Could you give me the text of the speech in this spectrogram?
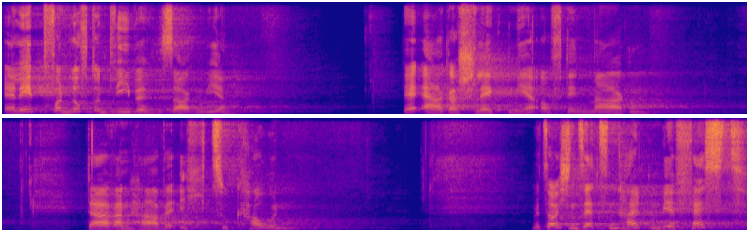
Er lebt von Luft und Liebe, sagen wir. Der Ärger schlägt mir auf den Magen. Daran habe ich zu kauen. Mit solchen Sätzen halten wir fest,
